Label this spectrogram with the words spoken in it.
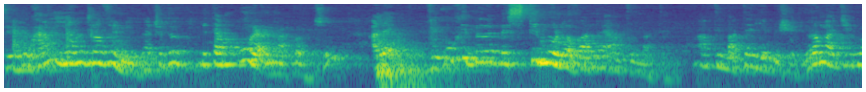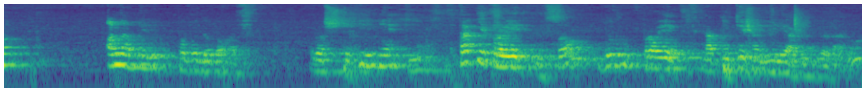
wybuchami jądrowymi, znaczy byłby tam uran na końcu, ale wybuchy byłyby stymulowane antymaterią. Antymaterię by się gromadziło, ona by powodowała rozszczepienie i takie projekty są. Był projekt na 50 miliardów dolarów,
